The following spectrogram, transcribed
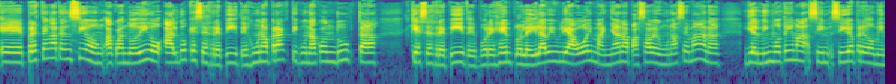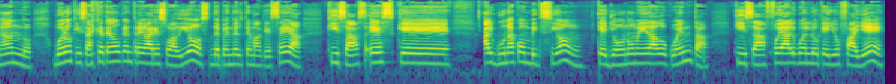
Eh, presten atención a cuando digo algo que se repite, es una práctica, una conducta que se repite. Por ejemplo, leí la Biblia hoy, mañana, pasaba en una semana y el mismo tema sigue predominando. Bueno, quizás es que tengo que entregar eso a Dios, depende del tema que sea. Quizás es que alguna convicción que yo no me he dado cuenta. Quizás fue algo en lo que yo fallé,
